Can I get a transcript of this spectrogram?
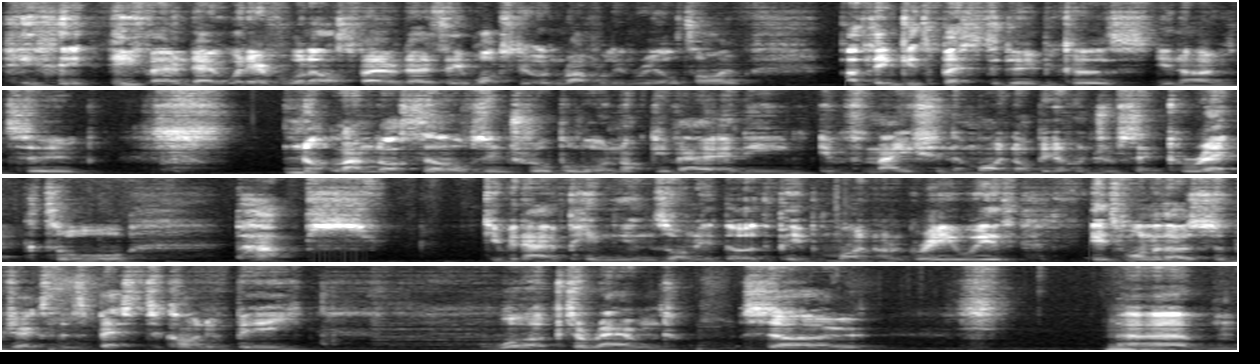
he he found out when everyone else found out. He watched it unravel in real time. I think it's best to do because you know to not land ourselves in trouble or not give out any information that might not be hundred percent correct, or perhaps giving out opinions on it that other people might not agree with. It's one of those subjects that's best to kind of be worked around. So um,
